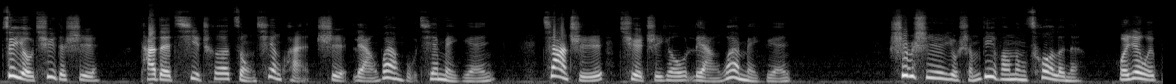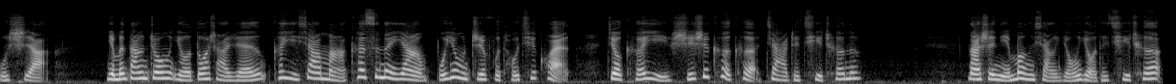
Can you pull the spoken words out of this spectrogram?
最有趣的是。他的汽车总欠款是两万五千美元，价值却只有两万美元，是不是有什么地方弄错了呢？我认为不是啊。你们当中有多少人可以像马克思那样不用支付头期款，就可以时时刻刻驾着汽车呢？那是你梦想拥有的汽车，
